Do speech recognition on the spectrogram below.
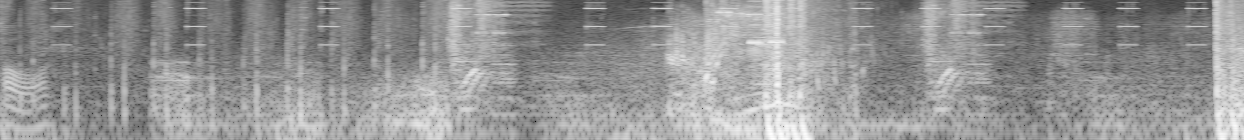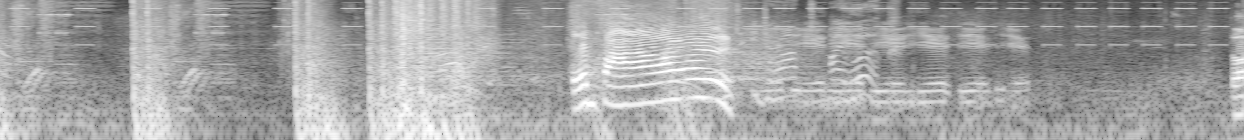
โหผมไป Interrupt my work. ตัว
